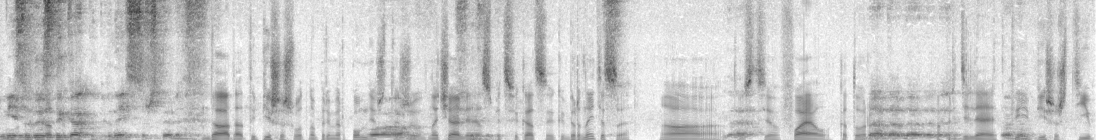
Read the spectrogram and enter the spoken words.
Имеется в виду SDK Kubernetes, что ли? Да, да, ты пишешь, вот, например, помнишь, Вау. ты же в начале спецификации Kubernetes, а, да. то есть э, файл, который да, да, да, да, определяет, да. ты пишешь тип,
